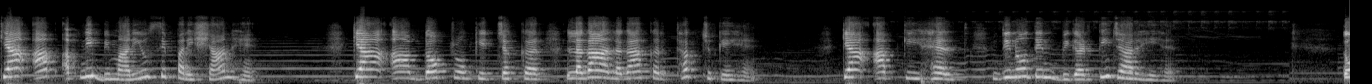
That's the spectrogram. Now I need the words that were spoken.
क्या आप अपनी बीमारियों से परेशान हैं? क्या आप डॉक्टरों के चक्कर लगा लगा कर थक चुके हैं? क्या आपकी हेल्थ दिनों दिन बिगड़ती जा रही है? तो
